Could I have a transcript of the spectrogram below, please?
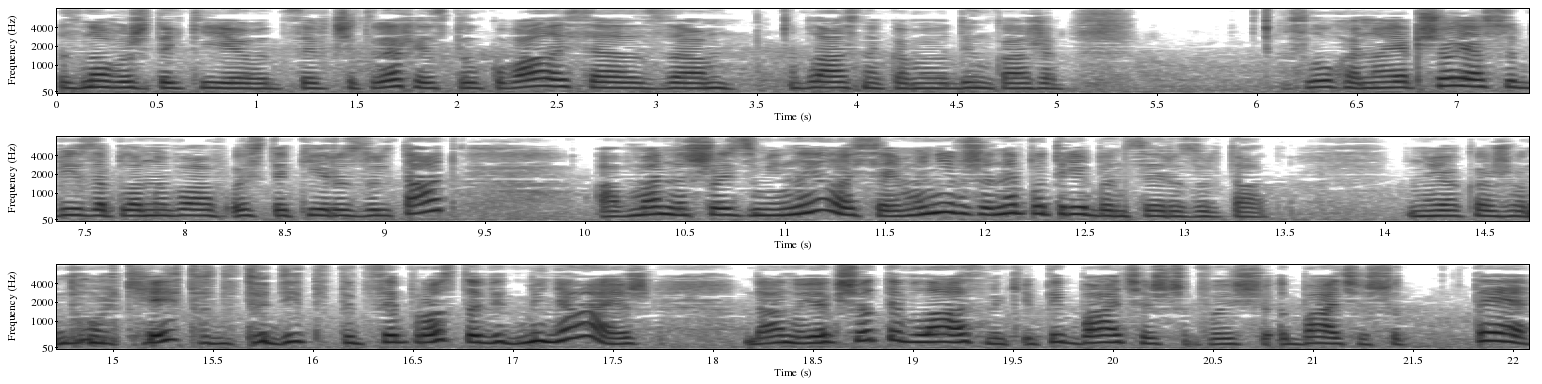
Знову ж таки, це в четвер я спілкувалася з власниками. Один каже: Слухай, ну якщо я собі запланував ось такий результат, а в мене щось змінилося, і мені вже не потрібен цей результат. Ну, я кажу, ну окей, тоді, тоді ти це просто відміняєш. Да? Ну, якщо ти власник і ти бачиш, бачиш, що те,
